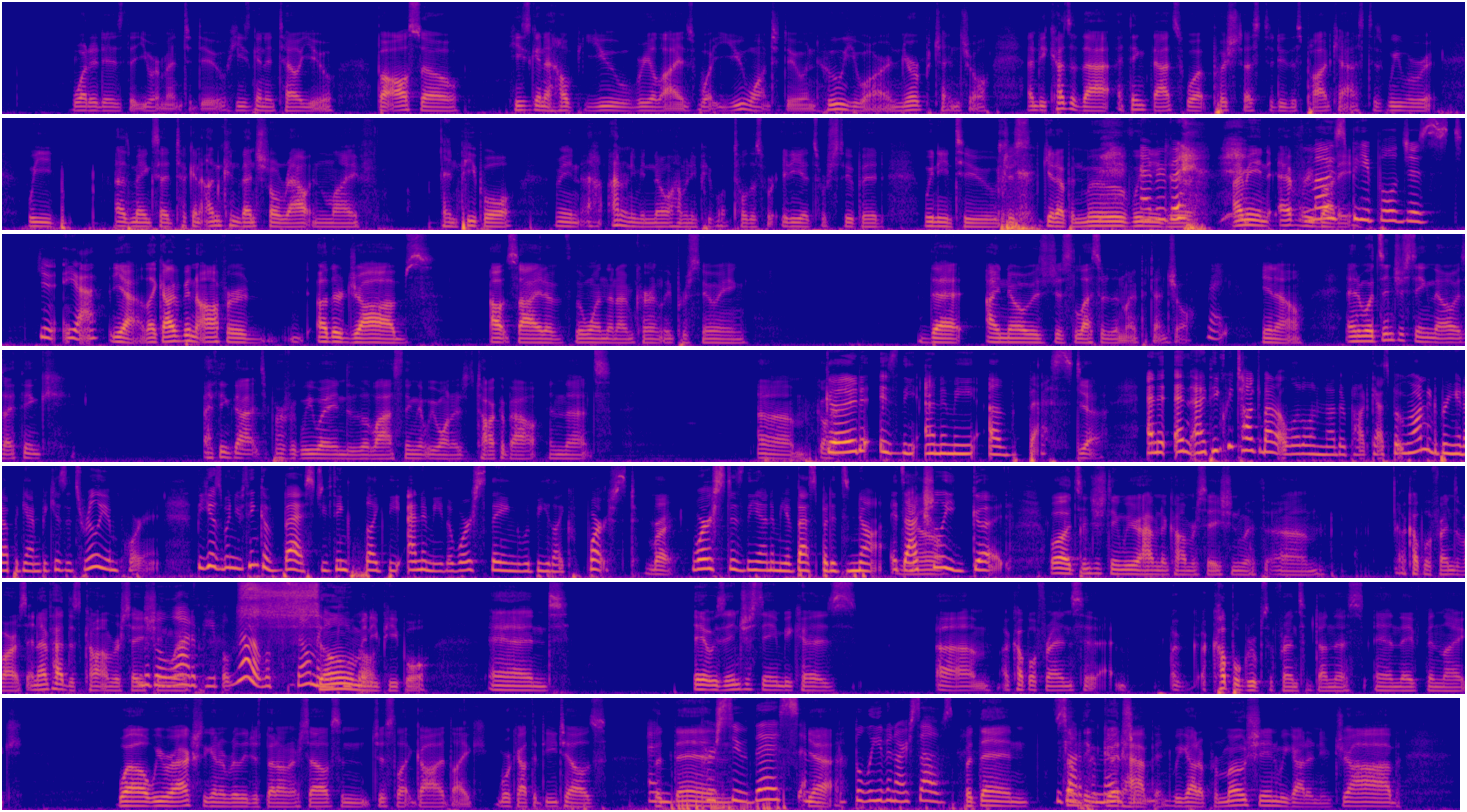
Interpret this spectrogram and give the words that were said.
what it is that you are meant to do, he's going to tell you, but also he's going to help you realize what you want to do and who you are and your potential. And because of that, I think that's what pushed us to do this podcast is we were we as Meg said, took an unconventional route in life, and people I mean, I don't even know how many people have told us we're idiots, we're stupid. We need to just get up and move. We Everybody- need to. I mean, everybody. Most people just, yeah. Yeah, like I've been offered other jobs outside of the one that I'm currently pursuing that I know is just lesser than my potential. Right. You know. And what's interesting though is I think I think that's a perfect leeway into the last thing that we wanted to talk about and that's um go ahead. Good is the enemy of best. Yeah. And it, and I think we talked about it a little in another podcast, but we wanted to bring it up again because it's really important. Because when you think of best, you think like the enemy, the worst thing would be like worst. Right. Worst is the enemy of best, but it's not. It's No. actually good. Well, it's interesting. We were having a conversation with um, a couple of friends of ours, and I've had this conversation With a lot of people. It with so many so people. many people, and it was interesting because um, a couple of friends, a, a couple groups of friends have done this, and they've been like, "Well, we were actually gonna really just bet on ourselves and just let God like work out the details." and then- pursue this and Yeah. believe in ourselves. But then We something good happened. We got a promotion, we got a new job,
